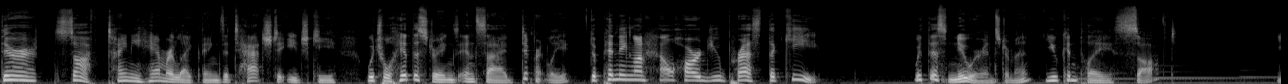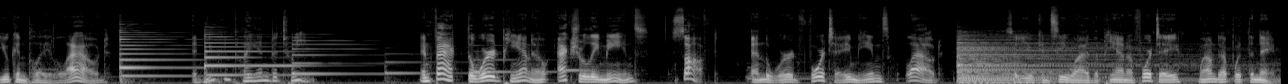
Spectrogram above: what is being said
There are soft, tiny hammer like things attached to each key, which will hit the strings inside differently depending on how hard you press the key. With this newer instrument, you can play soft, you can play loud, and you can play in between. In fact, the word piano actually means soft, and the word forte means loud. So you can see why the pianoforte wound up with the name.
